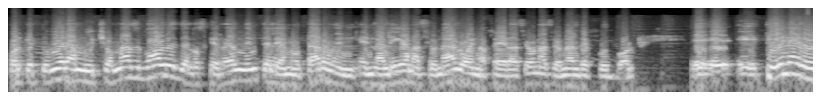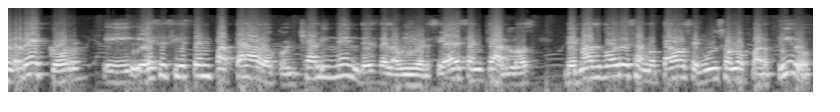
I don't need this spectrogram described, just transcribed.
porque tuviera mucho más goles de los que realmente le anotaron en, en la Liga Nacional o en la Federación Nacional de Fútbol. Eh, eh, eh, tiene el récord, y ese sí está empatado con Charlie Méndez de la Universidad de San Carlos, de más goles anotados en un solo partido.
